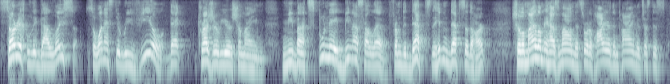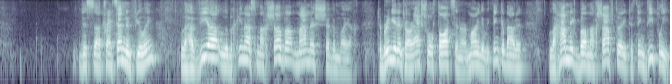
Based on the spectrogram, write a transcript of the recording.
Sarich ligaloisa, so one has to reveal that treasure of Yiras Shamayim, mibatzpune binas halev, from the depths, the hidden depths of the heart. Shalomayla mehazman, that's sort of higher than time. It's just this this uh, transcendent feeling. Lahavia lebchinas machshava mamesh shebemayach. To bring it into our actual thoughts in our mind, that we think about it. Lahamig ba machshavta, to think deeply.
